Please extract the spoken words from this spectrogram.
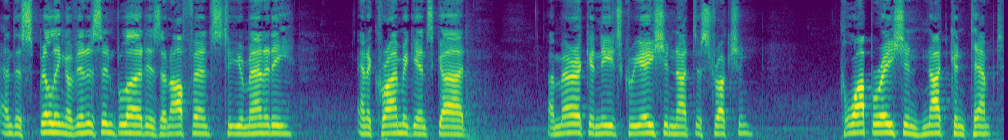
and the spilling of innocent blood is an offense to humanity and a crime against God. America needs creation, not destruction, cooperation, not contempt,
